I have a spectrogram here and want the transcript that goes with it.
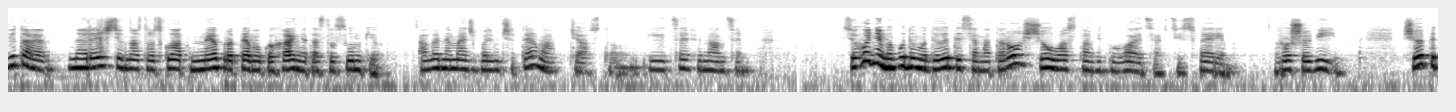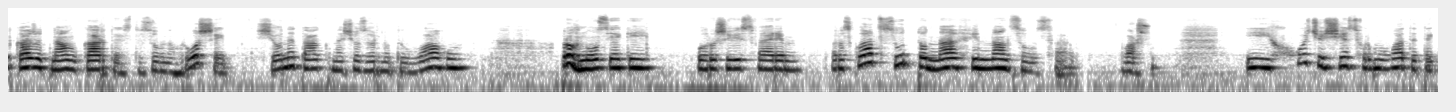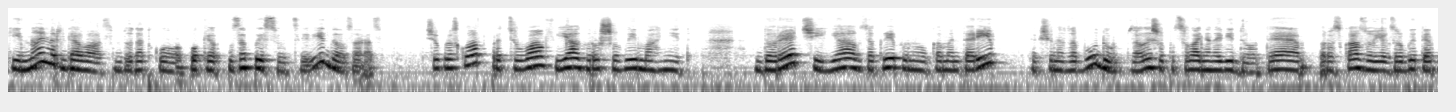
Вітаю! Нарешті в нас розклад не про тему кохання та стосунків, але не менш болюча тема часто, і це фінанси. Сьогодні ми будемо дивитися на таро, що у вас там відбувається в цій сфері грошовій, що підкажуть нам карти стосовно грошей, що не так, на що звернути увагу, прогноз який по грошовій сфері, розклад суто на фінансову сферу вашу. І хочу ще сформувати такий намір для вас додатково, поки записую це відео зараз, щоб розклад працював як грошовий магніт. До речі, я в закріпленому коментарі, якщо не забуду, залишу посилання на відео, де розказую, як зробити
